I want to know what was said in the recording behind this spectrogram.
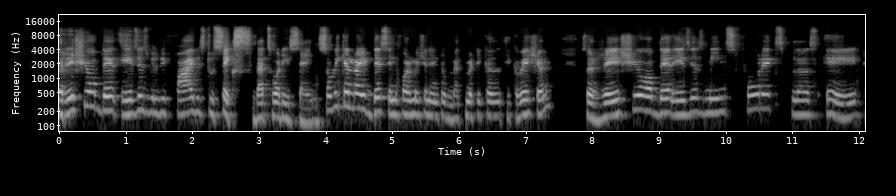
the ratio of their ages will be 5 is to 6. That's what he's saying. So we can write this information into mathematical equation. So ratio of their ages means 4x plus 8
